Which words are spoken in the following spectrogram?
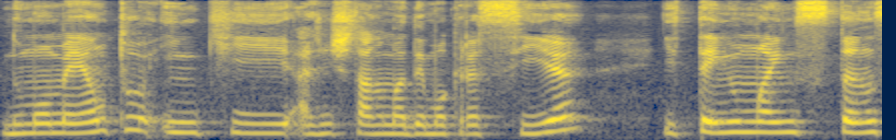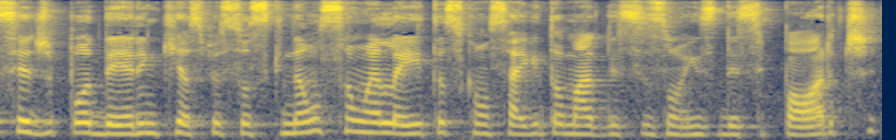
no momento em que a gente está numa democracia e tem uma instância de poder em que as pessoas que não são eleitas conseguem tomar decisões desse porte,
